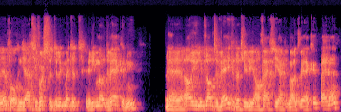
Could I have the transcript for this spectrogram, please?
heel veel organisaties worstelen natuurlijk met het remote werken nu. Uh, al jullie klanten weten dat jullie al 15 jaar remote werken, bijna.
